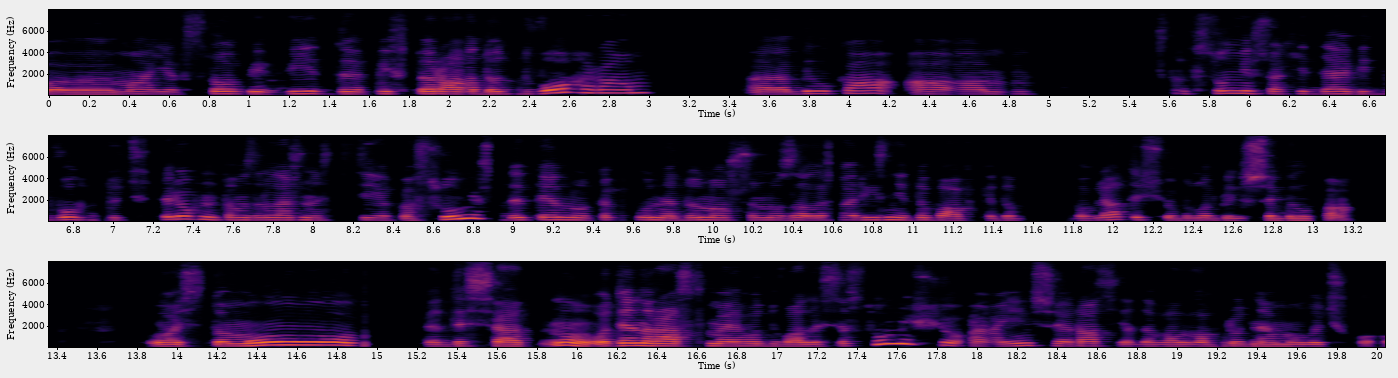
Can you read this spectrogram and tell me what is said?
е, має в собі від півтора до 2 грам е, білка, а в сумішах іде від 2 до 4, ну там в залежності яка суміш, дитину таку недоношену залишає різні добавки додати, щоб було більше білка. Ось тому 50, ну один раз ми годувалися сумішю, а інший раз я давала грудне молочко.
